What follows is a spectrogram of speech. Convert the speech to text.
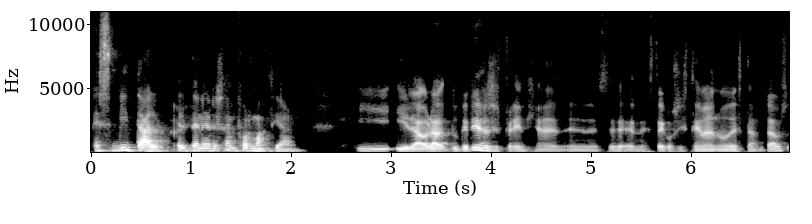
es vital el tener esa información. Y, ahora, tú que tienes experiencia este, en, este, ecosistema ¿no? de startups,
